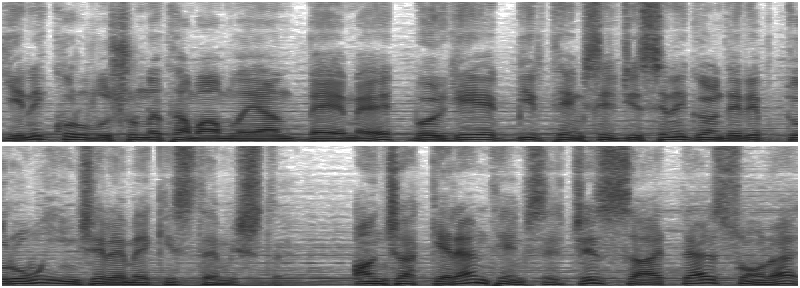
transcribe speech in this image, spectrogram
yeni kuruluşunu tamamlayan BM, bölgeye bir temsilcisini gönderip durumu incelemek istemişti. Ancak gelen temsilci saatler sonra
